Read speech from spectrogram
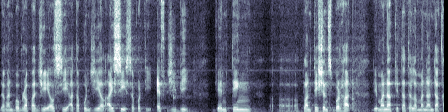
dengan beberapa GLC ataupun GLIC seperti FGB, Genting uh, Plantations Berhad di mana kita telah menandakan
